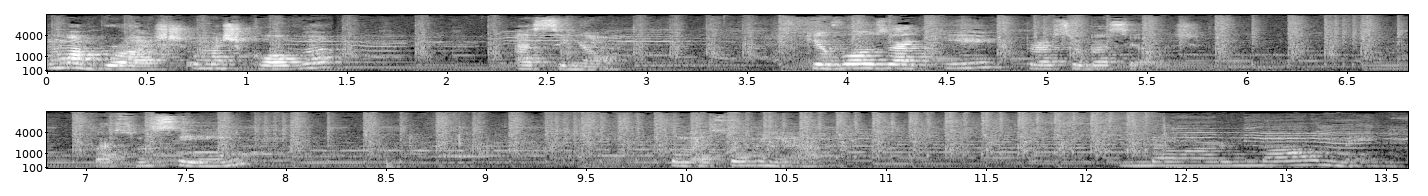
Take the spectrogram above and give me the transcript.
uma brush, uma escova, assim ó, que eu vou usar aqui para as sobrancelhas. Faço assim, começo a alinhar normalmente.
